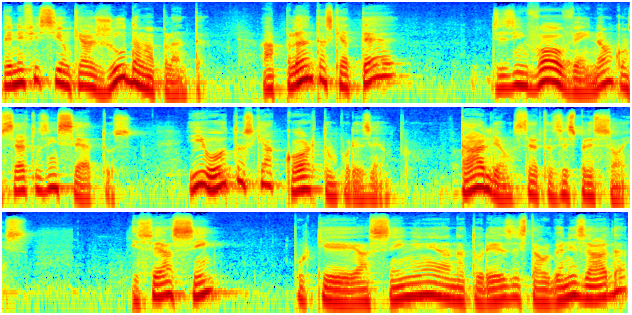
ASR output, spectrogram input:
beneficiam, que ajudam a planta. Há plantas que até desenvolvem, não, com certos insetos. E outros que a cortam, por exemplo, talham certas expressões. Isso é assim porque assim a natureza está organizada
